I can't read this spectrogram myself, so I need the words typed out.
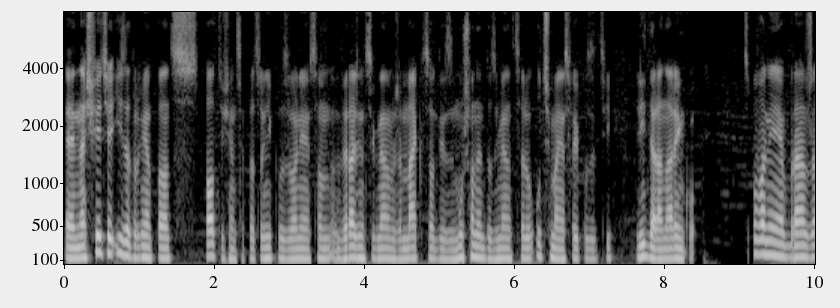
e, na świecie i zatrudnia ponad 100 tysięcy pracowników. Zwolnienia są wyraźnym sygnałem, że Microsoft jest zmuszony do zmian w celu utrzymania swojej pozycji lidera na rynku. Spowolnienie w branży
